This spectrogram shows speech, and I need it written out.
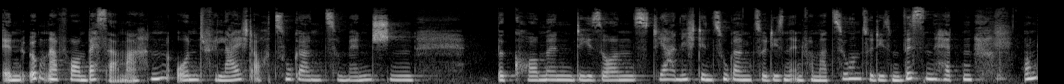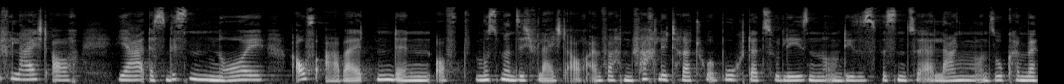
in irgendeiner Form besser machen und vielleicht auch Zugang zu Menschen bekommen, die sonst ja nicht den Zugang zu diesen Informationen, zu diesem Wissen hätten und vielleicht auch ja das Wissen neu aufarbeiten, denn oft muss man sich vielleicht auch einfach ein Fachliteraturbuch dazu lesen, um dieses Wissen zu erlangen und so können wir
